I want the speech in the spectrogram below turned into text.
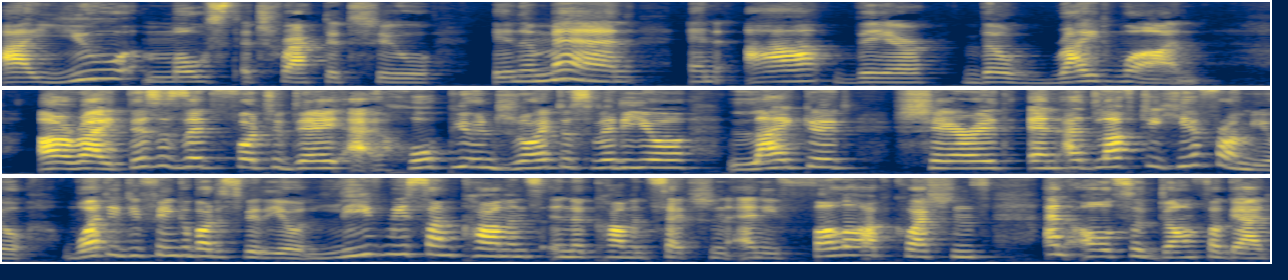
are you most attracted to in a man and are they the right one? All right, this is it for today. I hope you enjoyed this video. Like it, share it, and I'd love to hear from you. What did you think about this video? Leave me some comments in the comment section, any follow up questions, and also don't forget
